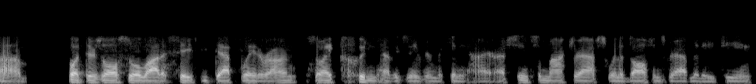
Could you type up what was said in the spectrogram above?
Um, but there's also a lot of safety depth later on, so I couldn't have Xavier McKinney higher. I've seen some mock drafts where the Dolphins grab him at 18,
